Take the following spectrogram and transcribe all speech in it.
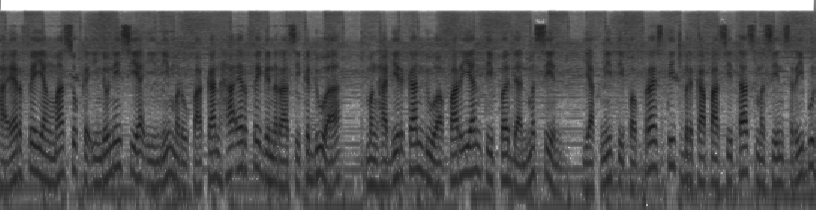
HR-V yang masuk ke Indonesia ini merupakan HR-V generasi kedua, menghadirkan dua varian tipe dan mesin, yakni tipe Prestige berkapasitas mesin 1800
